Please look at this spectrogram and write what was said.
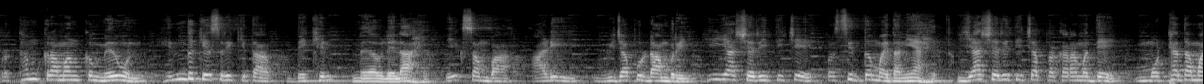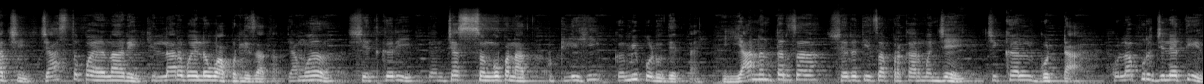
प्रथम क्रमांक मिळवून हिंद केसरी किताब देखील मिळवलेला आहे. एक संभा आडी विजापूर डांबरी ही या शर्यतीचे प्रसिद्ध मैदानी आहेत. या शर्यतीच्या प्रकारामध्ये मोठ्या दमाची जास्त पळणारी खिल्लार बैल वापरली जातात. त्यामुळं शेतकरी त्यांच्या संगोपनात कुठलीही कमी पडू देत नाही. यानंतरचा शर्यतीचा प्रकार म्हणजे चिखल गोट्टा. कोल्हापूर जिल्ह्यातील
